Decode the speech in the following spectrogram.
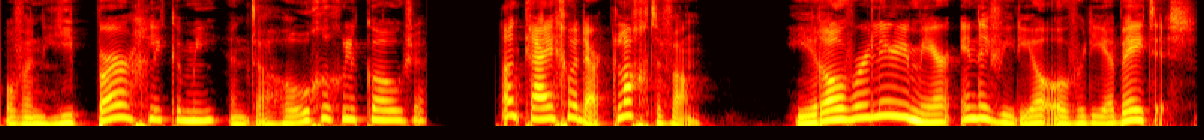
of een hyperglycemie, een te hoge glucose, dan krijgen we daar klachten van. Hierover leer je meer in de video over diabetes.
